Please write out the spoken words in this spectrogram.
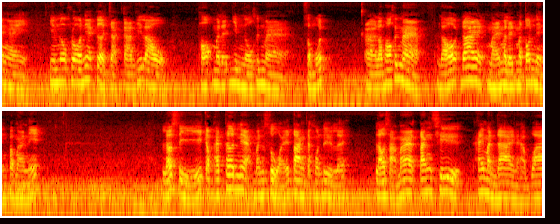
ยังไงยิมโนโครนเนี่ยเกิดจากการที่เราเพาะเมล็ดยิมโนขึ้นมา สมมุติเราเพาะขึ้นมา แล้วได้ไม้เมล็ดมาต้นหนึ่งประมาณนี้ แล้วสีกับแพทเทิร์นเนี่ยมันสวยต่างจากคนอื่นเลย เราสามารถตั้งชื่อให้มันได้นะครับว่า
